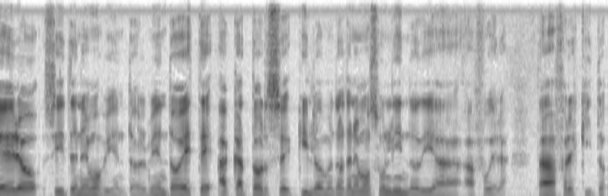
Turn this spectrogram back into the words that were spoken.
Pero sí tenemos viento, el viento este a 14 kilómetros. Tenemos un lindo día afuera, está fresquito.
